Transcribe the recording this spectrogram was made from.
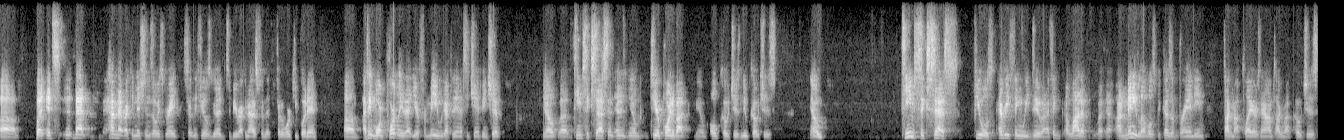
Um, but it's that having that recognition is always great. It certainly feels good to be recognized for the for the work you put in. Um, I think more importantly that year for me, we got to the NFC Championship. You know, uh, team success, and and you know, to your point about you know old coaches, new coaches, you know, team success fuels everything we do, and I think a lot of uh, on many levels because of branding. talking about players now. I'm talking about coaches.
